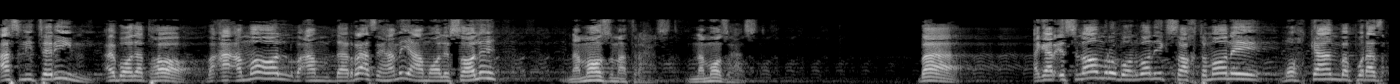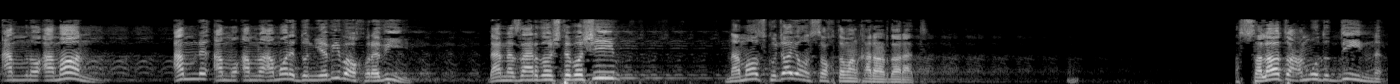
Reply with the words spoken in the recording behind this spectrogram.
اصلی ترین عبادت ها و اعمال و در رأس همه اعمال صالح نماز مطرح است نماز هست. و اگر اسلام رو به عنوان یک ساختمان محکم و پر از امن و امان امن, امن و امان دنیوی و اخروی در نظر داشته باشیم نماز کجای اون ساختمان قرار دارد؟ الصلاة عمود الدین.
